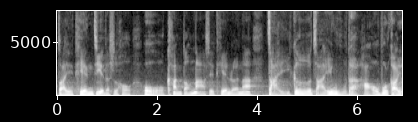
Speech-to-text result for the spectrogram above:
在天界的时候，哦，看到那些天人呐、载歌载舞的，好不开，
